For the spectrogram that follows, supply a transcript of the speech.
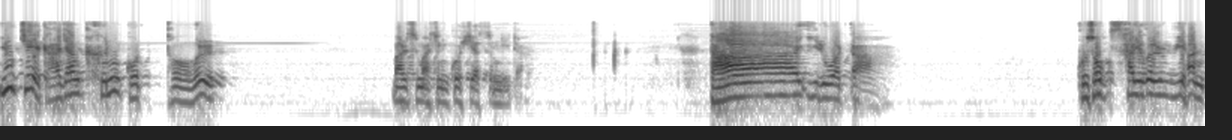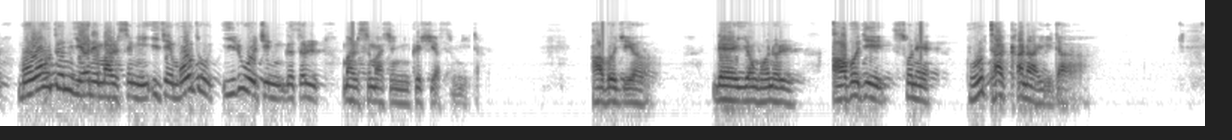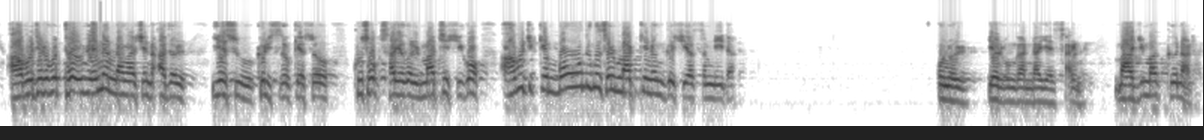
육체의 가장 큰 고통을 말씀하신 곳이었습니다. 다 이루었다. 구속 사역을 위한 모든 예언의 말씀이 이제 모두 이루어진 것을 말씀하신 것이었습니다. 아버지여, 내 영혼을 아버지 손에 부탁하나이다. 아버지로부터 외면당하신 아들 예수 그리스도께서 구속 사역을 마치시고 아버지께 모든 것을 맡기는 것이었습니다. 오늘 여러분과 나의 삶 마지막 그날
